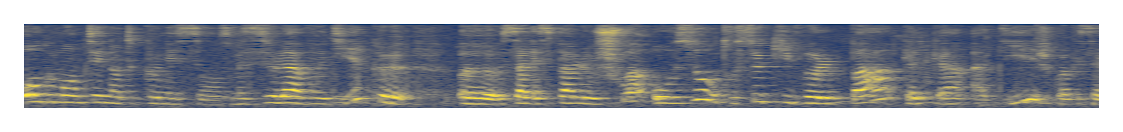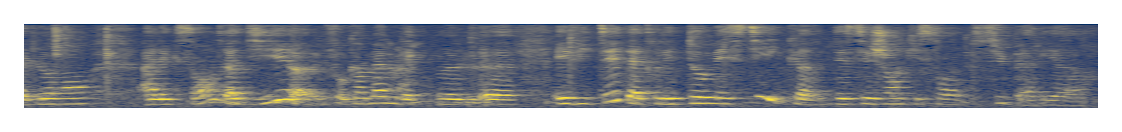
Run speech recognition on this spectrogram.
augmenter notre connaissance. Mais cela veut dire que euh, ça laisse pas le choix aux autres. Ceux qui veulent pas, quelqu'un a dit, je crois que c'est Laurent Alexandre, a dit il faut quand même éviter d'être les domestiques de ces gens qui sont supérieurs.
